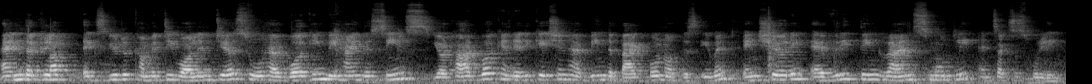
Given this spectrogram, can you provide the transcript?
and the club executive committee volunteers who have working behind the scenes. Your hard work and dedication have been the backbone of this event, ensuring everything ran smoothly and successfully.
